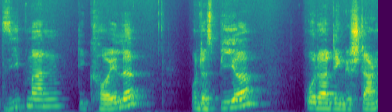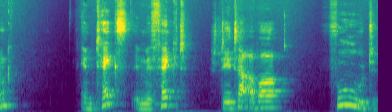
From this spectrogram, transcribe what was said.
sieht man die Keule und das Bier oder den Gestank. Im Text, im Effekt steht da aber Food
